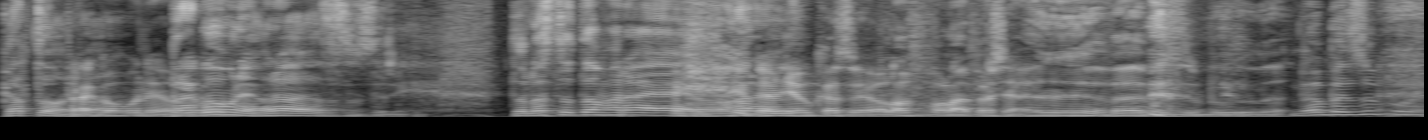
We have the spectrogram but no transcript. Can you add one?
Kato, Prago no. Union. Prago Union, no, já jsem si říkal. Tohle to tam hraje, jo. Hraje... mě ukazuje Olaf, vole, protože. No bez zubů, je.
